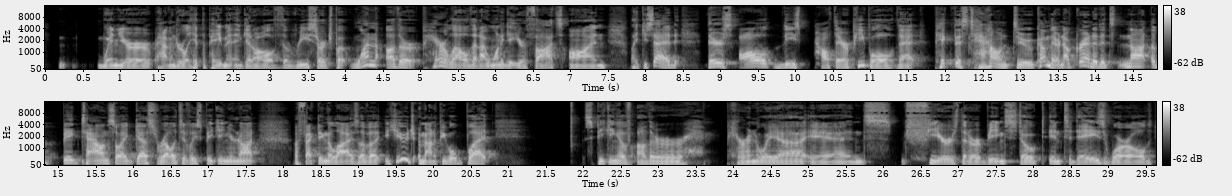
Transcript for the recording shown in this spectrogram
when you're having to really hit the pavement and get all of the research. But one other parallel that I want to get your thoughts on, like you said, there's all these out there people that pick this town to come there. Now, granted, it's not a big town. So I guess relatively speaking, you're not affecting the lives of a, a huge amount of people. But speaking of other paranoia and fears that are being stoked in today's world,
